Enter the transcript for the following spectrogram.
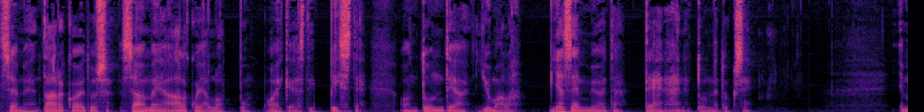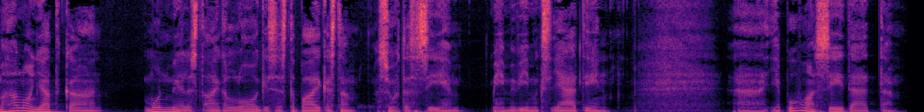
se on meidän tarkoitus, se on meidän alku ja loppu oikeasti piste. On tuntea Jumala ja sen myötä tehdä hänet tunnetuksi. Ja mä haluan jatkaa mun mielestä aika loogisesta paikasta suhteessa siihen, mihin me viimeksi jäätiin. Ja puhua siitä, että –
